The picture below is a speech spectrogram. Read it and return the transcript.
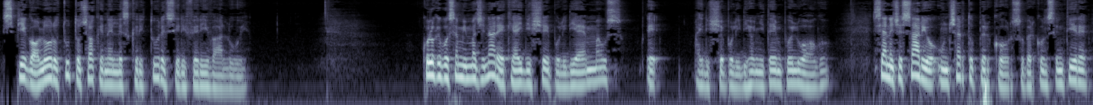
spiegò loro tutto ciò che nelle scritture si riferiva a lui. Quello che possiamo immaginare è che ai discepoli di Emmaus e ai discepoli di ogni tempo e luogo sia necessario un certo percorso per consentire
